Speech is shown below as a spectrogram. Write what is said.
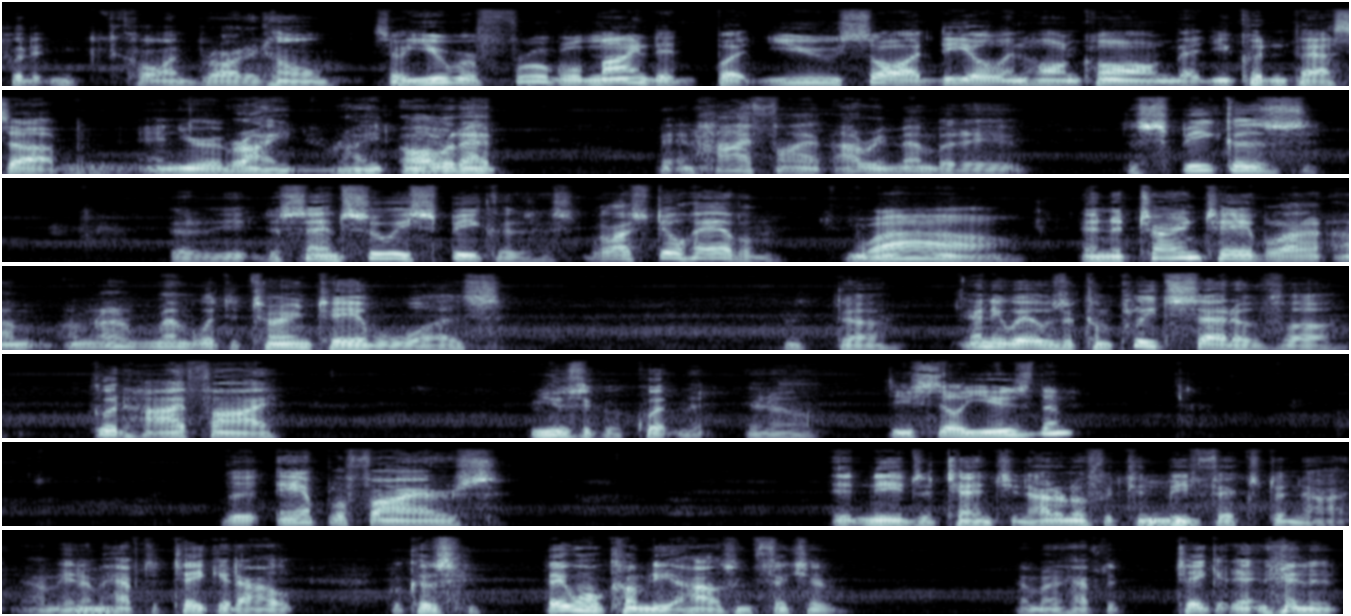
put it in the car, and brought it home. So you were frugal minded, but you saw a deal in Hong Kong that you couldn't pass up, and you're Right, right. All of that and high five. I remember the the speakers, the, the, the Sansui speakers. Well, I still have them. Wow. And the turntable, I, I'm, I don't remember what the turntable was. But uh, anyway, it was a complete set of uh, good hi fi music equipment, you know. Do you still use them? The amplifiers, it needs attention. I don't know if it can be fixed or not. I mean, I'm going to have to take it out because they won't come to your house and fix it. I'm going to have to take it in, and it,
